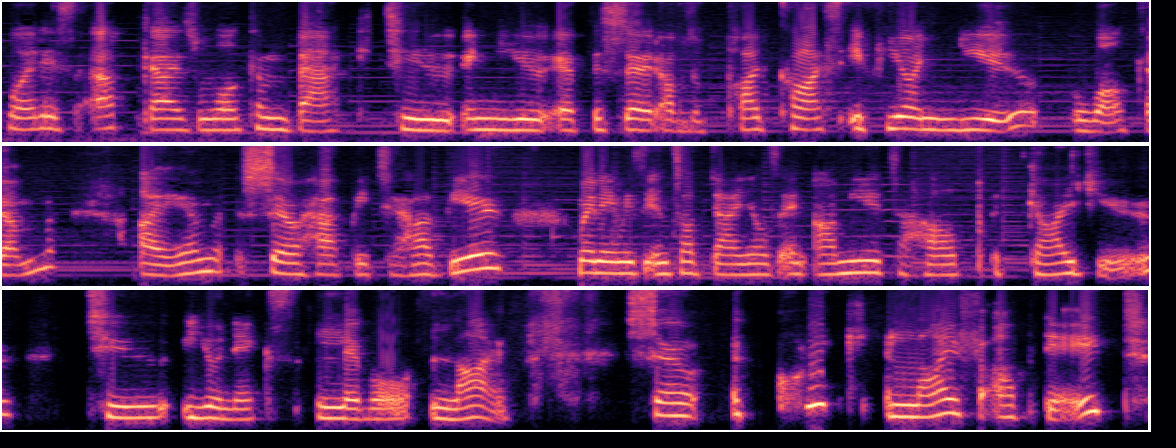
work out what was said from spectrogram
What is up, guys? Welcome back to a new episode of the podcast. If you're new, welcome. I am so happy to have you. My name is Insaf Daniels, and I'm here to help guide you to your next level life. So, a quick life update.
